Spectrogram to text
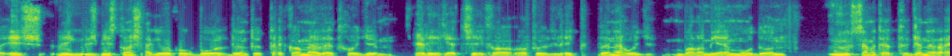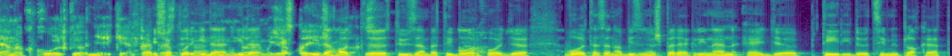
és végül is biztonsági okokból döntöttek amellett, hogy elégettség a, a földi légkörben, nehogy valamilyen módon űrszemetet generáljanak a hold környékén. Tehát és akkor ide, mondanám, ide, ide hat tűzem be, Tibor, hogy volt ezen a bizonyos Peregrinen egy Téridő című plakett,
